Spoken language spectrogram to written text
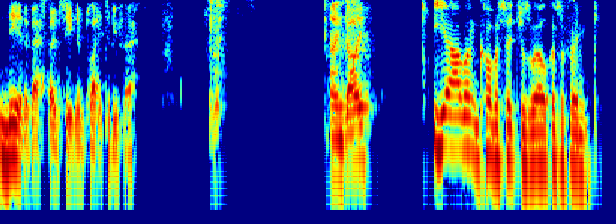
near the best I've seen him play, to be fair. And Guy? Yeah, I went Kovacic as well because I think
